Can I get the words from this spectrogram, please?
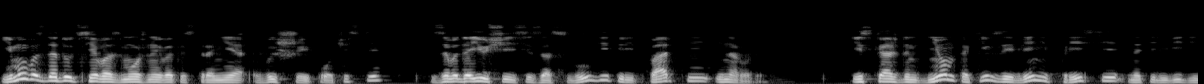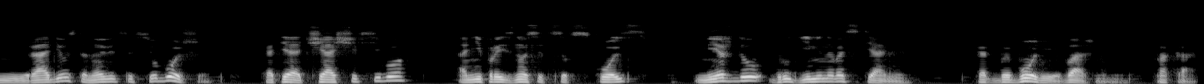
Ему воздадут все возможные в этой стране высшие почести – за выдающиеся заслуги перед партией и народом. И с каждым днем таких заявлений в прессе, на телевидении и радио становится все больше, хотя чаще всего они произносятся вскользь между другими новостями, как бы более важными пока.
